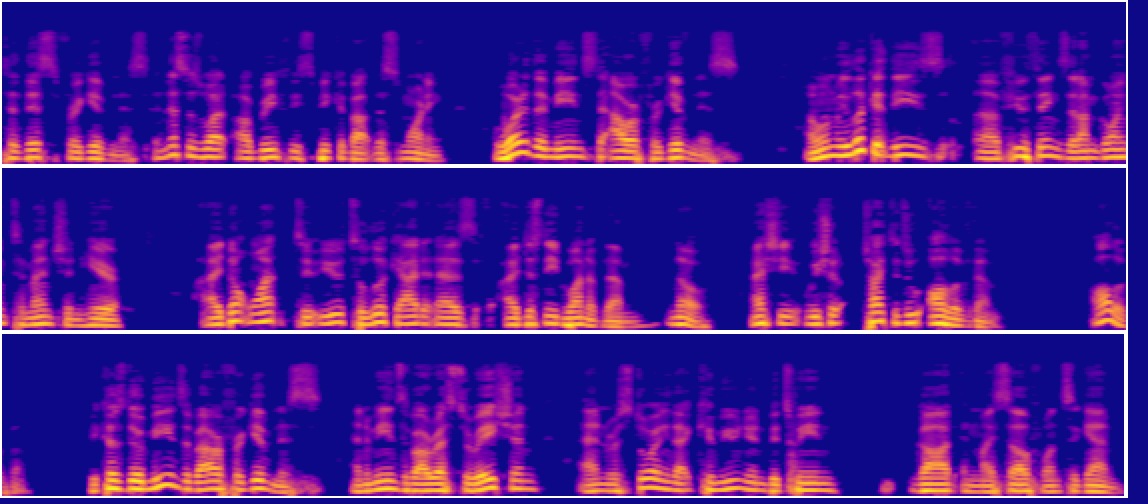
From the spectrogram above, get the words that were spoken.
to this forgiveness. And this is what I'll briefly speak about this morning. What are the means to our forgiveness? And when we look at these uh, few things that I'm going to mention here, I don't want to, you to look at it as I just need one of them. No. Actually, we should try to do all of them. All of them. Because they're means of our forgiveness and a means of our restoration and restoring that communion between God and myself once again.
